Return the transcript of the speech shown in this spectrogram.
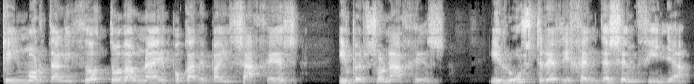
que inmortalizó toda una época de paisajes y personajes, ilustres y gente sencilla.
